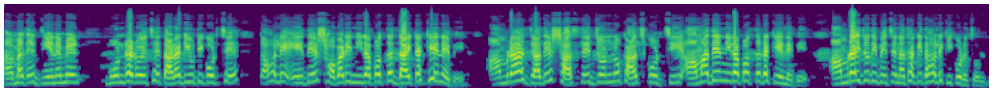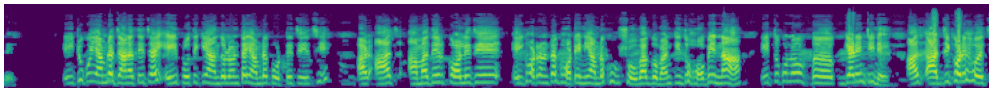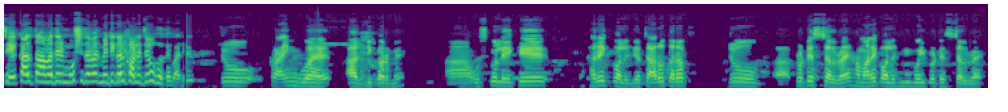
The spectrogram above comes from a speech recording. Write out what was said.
আমাদের জিএনএম এর বোনরা রয়েছে, তারা ডিউটি করছে। তাহলে এদের সবারই নিরাপত্তার দায়টা কে নেবে? আমরা যাদের স্বাস্থ্যের জন্য কাজ করছি, আমাদের নিরাপত্তাটা কে নেবে? আমরাই যদি বেঁচে না থাকি, তাহলে কি করে চলবে? এইটুকুই আমরা জানাতে চাই এই প্রতীকী আন্দোলনটাই আমরা করতে চেয়েছি আর আজ আমাদের কলেজে এই ঘটনাটা ঘটেনি আমরা খুব সৌভাগ্যবান কিন্তু হবে না এর তো কোনো গ্যারেন্টি নেই আজ আরজি করে হয়েছে কাল তো আমাদের মুর্শিদাবাদ মেডিকেল কলেজেও হতে পারে जो क्राइम हुआ है आरजी कर में आ, उसको लेके हर एक कॉलेज या चारों तरफ जो प्रोटेस्ट चल रहा है हमारे कॉलेज में भी वही प्रोटेस्ट चल रहा है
